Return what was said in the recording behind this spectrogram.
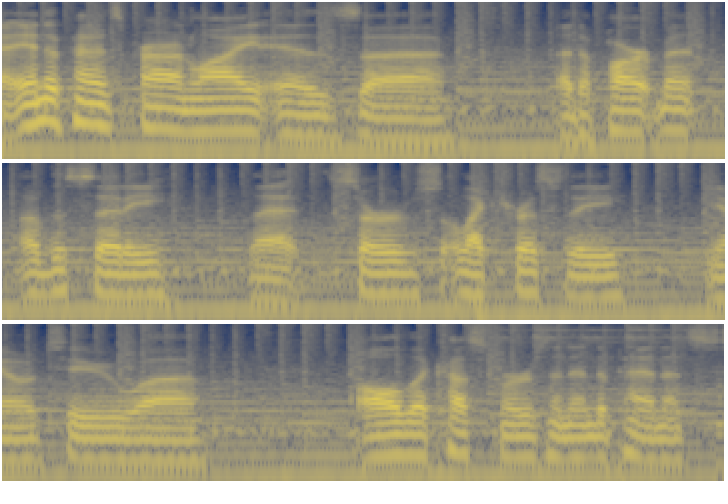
Independence Power and Light is uh, a department of the city that serves electricity, you know, to uh, all the customers in Independence.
